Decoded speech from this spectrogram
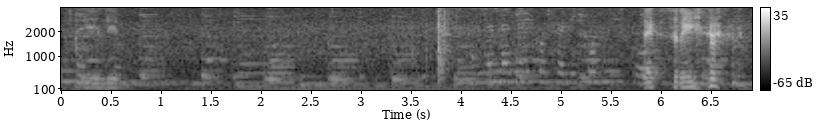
sa Gilid. Nalalagay ko sa likod nito. X-ray.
